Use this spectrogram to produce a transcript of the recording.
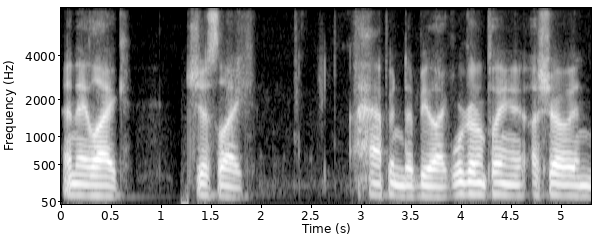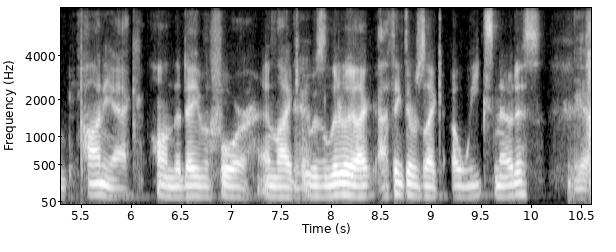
and they like just like happened to be like, we're going to play a show in Pontiac on the day before, and like Yeah. it was literally like I think there was like a week's notice, Yeah,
